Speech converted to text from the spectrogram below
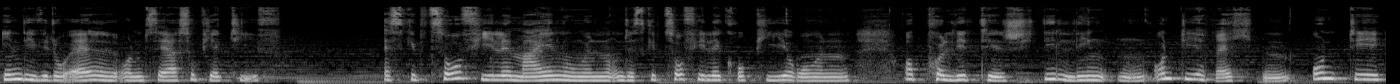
individuell und sehr subjektiv. Es gibt so viele Meinungen und es gibt so viele Gruppierungen ob politisch die Linken und die Rechten und die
